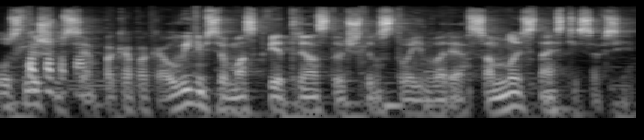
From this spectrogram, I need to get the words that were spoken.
Услышимся. Пока-пока. Увидимся в Москве 13-14 января. Со мной, с Настей, со всеми.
